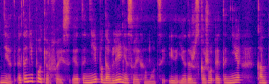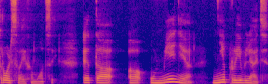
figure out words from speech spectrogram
Нет, это не poker face, это не подавление своих эмоций. И я даже скажу, это не контроль своих эмоций. Это э, умение не проявлять.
